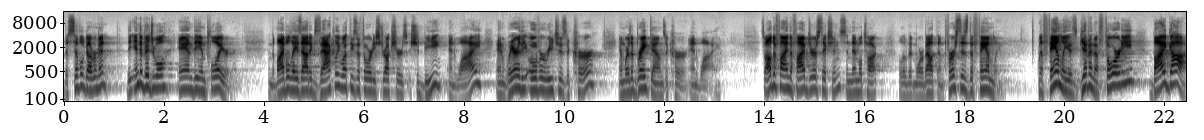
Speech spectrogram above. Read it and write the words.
the civil government, the individual, and the employer. And the Bible lays out exactly what these authority structures should be and why, and where the overreaches occur, and where the breakdowns occur and why. So I'll define the five jurisdictions, and then we'll talk a little bit more about them. First is the family. The family is given authority by God.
